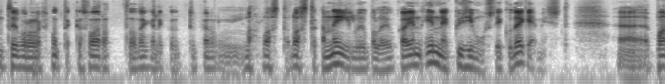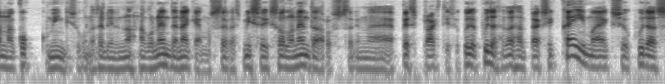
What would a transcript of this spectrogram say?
et võib-olla oleks mõttekas vaadata tegelikult noh, lasta, lasta ka neil võib-olla ju ka enne, küsimustiku tegemist äh, panna kokku mingisugune selline noh, nagu nende nägemus sellest, mis võiks olla nende arust selline best practice või kuidas, kuidas need asjad peaksid käima, eks ju, kuidas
